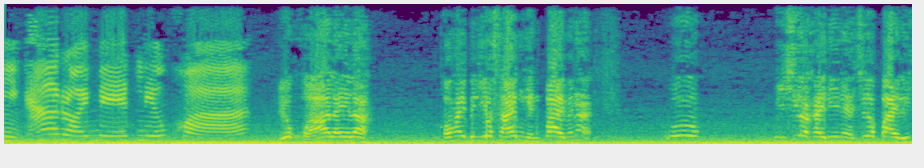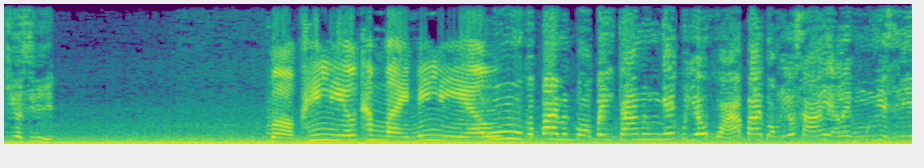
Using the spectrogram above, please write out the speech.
อีก 500 เมตร เลี้ยวขวา เลี้ยวขวาอะไรล่ะ เขาให้ไปเลี้ยวซ้ายมึงเห็นป้ายไหมน่ะโอ้กูจะเชื่อใครดีเนี่ย เชื่อป้ายหรือเชื่อสิริบอกให้เลี้ยวทำไมไม่เลี้ยว โอ้ก็ป้ายมันบอกไปอีกทางนึงไงกูเลี้ยวขวา ป้ายบอกเลี้ยวซ้ายอะไรของมึงเนี่ยสิริ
